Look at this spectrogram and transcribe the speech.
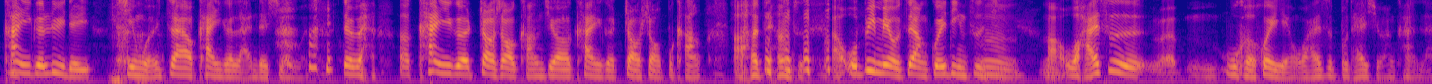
看一个绿的新闻，再要看一个蓝的新闻，对不对？呃，看一个赵少康就要看一个赵少不康啊，这样子啊，我并没有这样规定自己啊，我还是呃无可讳言，我还是不太喜欢看蓝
